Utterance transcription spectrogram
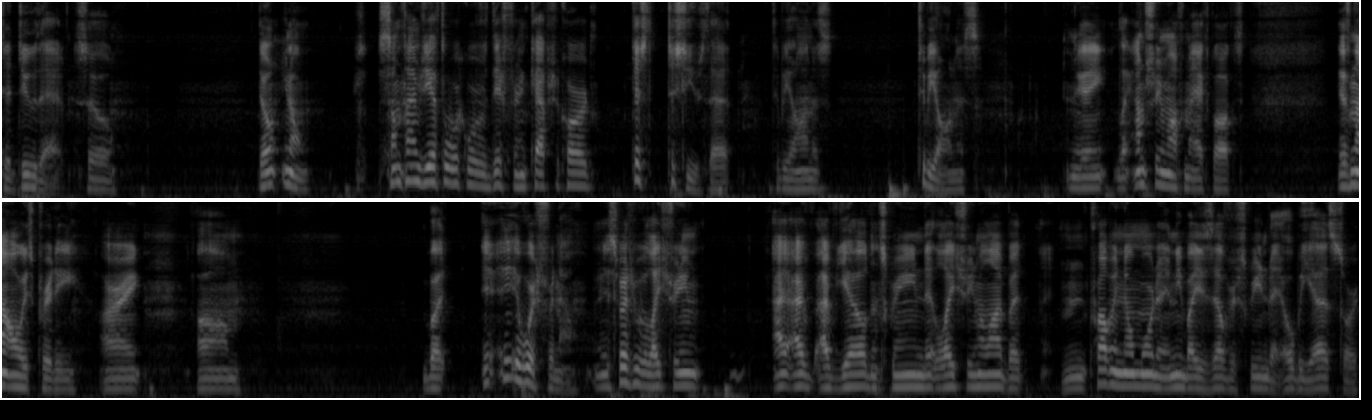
to do that. So don't you know? Sometimes you have to work with a different capture card. Just just use that. To be honest. To be honest. Okay, like I'm streaming off my Xbox. It's not always pretty. All right. Um. But it, it works for now, especially with Lightstream. I, I've I've yelled and screamed at Lightstream a lot, but mm, probably no more than anybody's ever screamed at OBS or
